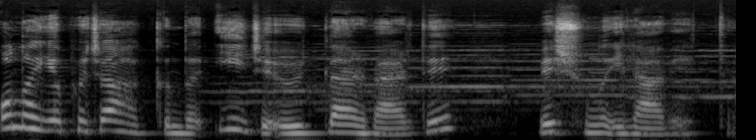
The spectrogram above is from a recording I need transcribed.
Ona yapacağı hakkında iyice öğütler verdi ve şunu ilave etti.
